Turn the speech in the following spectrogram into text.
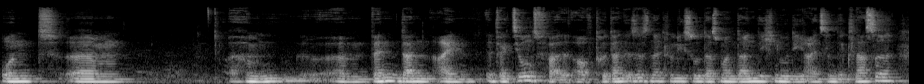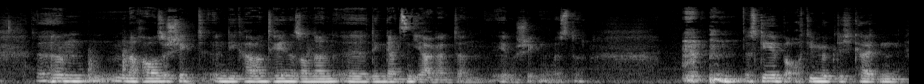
Und ähm, ähm, wenn dann ein Infektionsfall auftritt, dann ist es natürlich so, dass man dann nicht nur die einzelne Klasse ähm, nach Hause schickt in die Quarantäne, sondern äh, den ganzen Jahrgang dann eben schicken müsste. Es gäbe auch die Möglichkeiten,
